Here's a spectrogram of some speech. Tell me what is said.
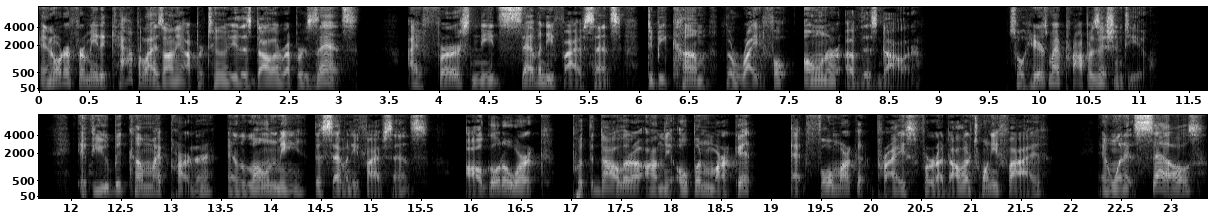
In order for me to capitalize on the opportunity this dollar represents, I first need 75 cents to become the rightful owner of this dollar. So here's my proposition to you. If you become my partner and loan me the 75 cents, I'll go to work, put the dollar on the open market at full market price for $1.25, and when it sells,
